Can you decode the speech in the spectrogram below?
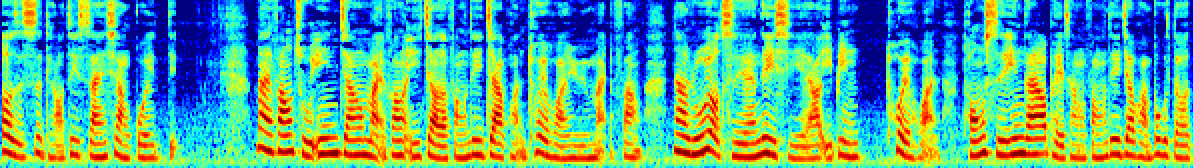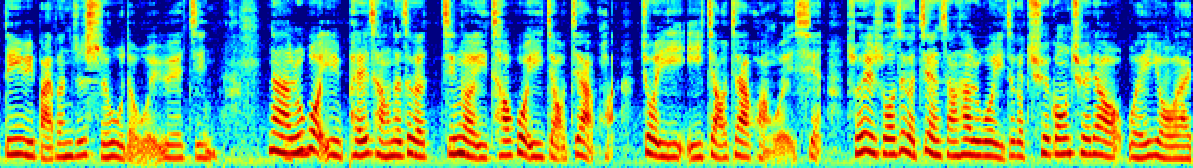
二十四条第三项规定，卖方除应将买方已缴的房地价款退还于买方，那如有迟延利息，也要一并。退还，同时应该要赔偿房地价款不得低于百分之十五的违约金。那如果以赔偿的这个金额已超过已缴价款，就以已缴价款为限。所以说，这个建商他如果以这个缺工缺料为由来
